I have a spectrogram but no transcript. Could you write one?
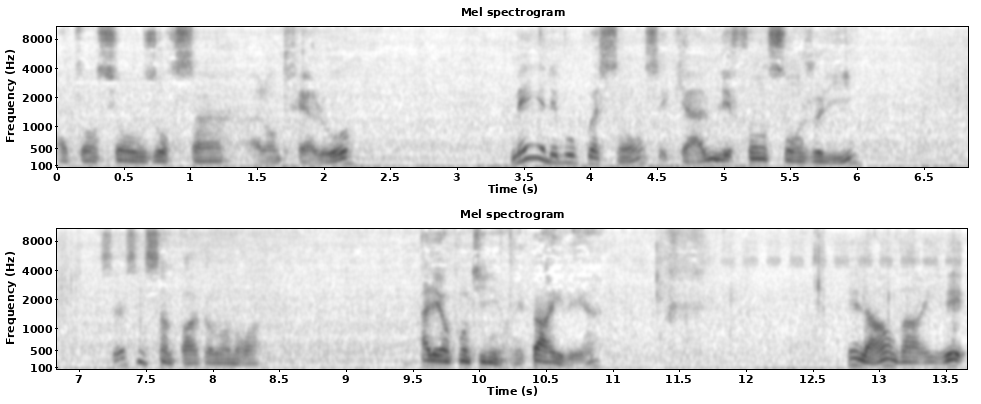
Attention aux oursins à l'entrée à l'eau. Mais il y a des beaux poissons, c'est calme, les fonds sont jolis. C'est assez sympa comme endroit. Allez, on continue, on n'est pas arrivé. Hein. Et là, on va arriver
